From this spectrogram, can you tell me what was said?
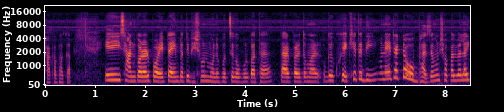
ফাঁকা ফাঁকা। এই স্নান করার পরের টাইমটাতে ভীষণ মনে পড়ছে গপুর কথা। তারপরে তোমার ওকে খেতে দিই। মানে এটা একটা অভ্যাস। যেমন সকালবেলায়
